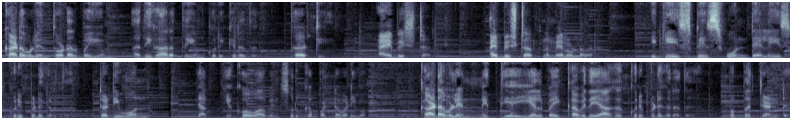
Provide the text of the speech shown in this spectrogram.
கடவுளின் தொடர்பையும் அதிகாரத்தையும் குறிக்கிறது. தேர்ட்டி ஐபிஸ்டர். ஐபிஸ்டர் மேலுள்ளவர். இகேஸ்டிஸ் ஒன் டெலைஸ் குறிப்பிடுகிறது. தேர்ட்டி ஒன் எக்கோவாவின் சுருக்கப்பட்ட வடிவம். கடவுளின் நித்திய இயல்பை கவிதையாக குறிப்பிடுகிறது. முப்பத்தி ரெண்டு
